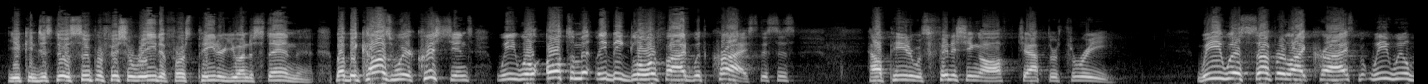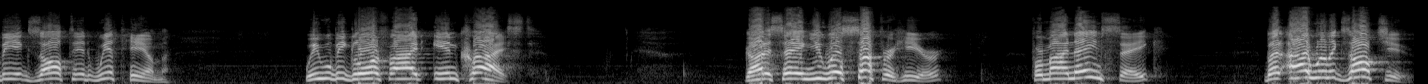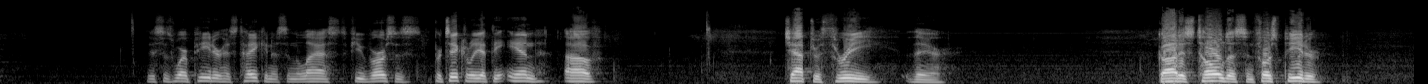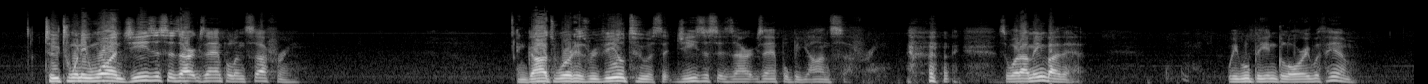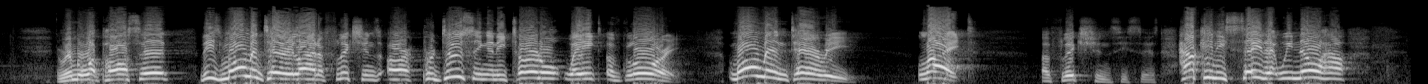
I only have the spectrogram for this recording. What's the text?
You can just do a superficial read of 1 Peter, you understand that. But because we're Christians, we will ultimately be glorified with Christ. This is how Peter was finishing off chapter 3. We will suffer like Christ, but we will be exalted with him. We will be glorified in Christ. God is saying, You will suffer here for my name's sake, but I will exalt you. This is where Peter has taken us in the last few verses, particularly at the end of chapter 3 there. God has told us in 1 Peter 2:21 Jesus is our example in suffering. And God's word has revealed to us that Jesus is our example beyond suffering. so what I mean by that? We will be in glory with him. Remember what Paul said? These momentary light afflictions are producing an eternal weight of glory. Momentary light afflictions, he says. How can he say that? We know how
